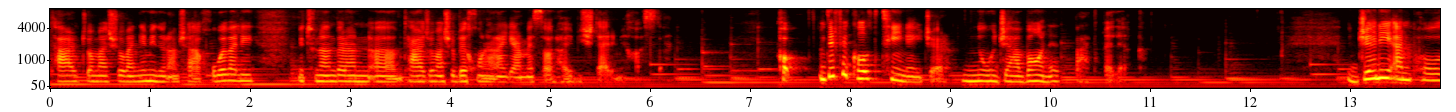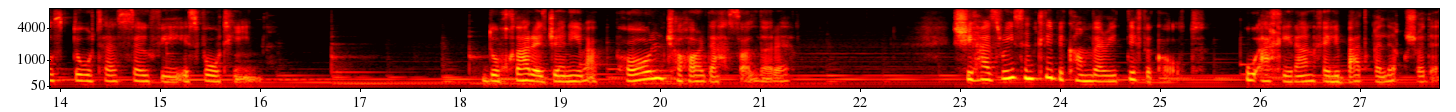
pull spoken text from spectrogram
ترجمهش رو و نمی‌دونم چقدر خوبه ولی می‌تونن برن ترجمهش رو بخونن اگر مثال های بیشتری می‌خواستن. خب difficult teenager نوجوان بدقلق. Jenny and Paul's daughter Sophie is 14 دختر جنی و پول چهارده سال داره. She has recently become very difficult. او اخیرا خیلی بدقلق شده.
